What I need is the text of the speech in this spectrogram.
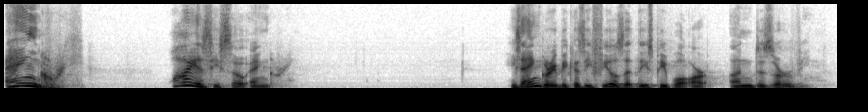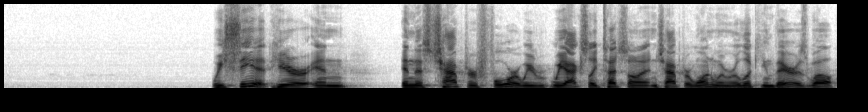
angry? Why is he so angry? He's angry because he feels that these people are undeserving. We see it here in, in this chapter 4. We, we actually touched on it in chapter 1 when we were looking there as well.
